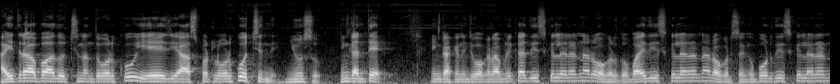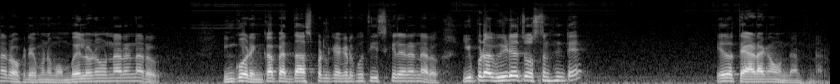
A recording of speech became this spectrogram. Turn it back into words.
హైదరాబాద్ వచ్చినంత వరకు ఏజీ హాస్పిటల్ వరకు వచ్చింది న్యూస్. ఇంకంతే. ఇంకా అక్కడి నుంచి ఒకరు అమెరికా తీసుకెళ్ళారన్నారు ఒకరు దుబాయ్ తీసుకెళ్ళారన్నారు ఒకరు సింగపూర్ తీసుకెళ్ళారన్నారు ఒకరు ఏమైనా ముంబైలోనే ఉన్నారన్నారు. ఇంకోటి ఇంకా పెద్ద హాస్పిటల్కి ఎక్కడికో తీసుకెళ్ళారన్నారు. ఇప్పుడు ఆ వీడియో చూస్తుంటే ఏదో తేడాగా ఉంది అంటున్నారు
